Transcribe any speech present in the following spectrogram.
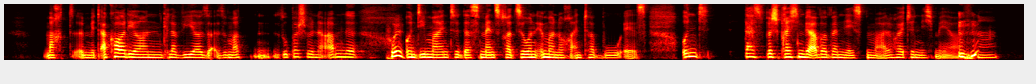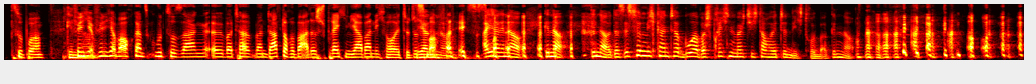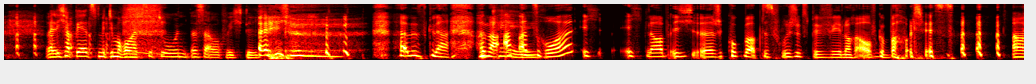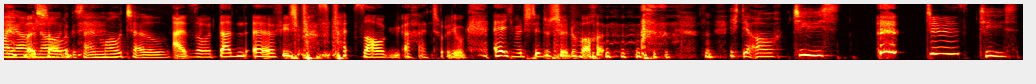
macht äh, mit Akkordeon, Klavier, so- also macht äh, super schöne Abende. Cool. Und die meinte, dass Menstruation immer noch ein Tabu ist. Und das besprechen wir aber beim nächsten Mal, heute nicht mehr. ne? Super. Genau. Finde ich, finde ich aber auch ganz gut zu sagen, äh, über, man darf doch über alles sprechen, ja, aber nicht heute. Das Ja, machen genau. wir nächstes Ah Mal. ja, genau, genau, genau. Das ist für mich kein Tabu, aber sprechen möchte ich da heute nicht drüber. Genau. Weil ich habe ja jetzt mit dem Rohr zu tun. Das ist auch wichtig. Alles klar. Hör mal, Okay. ab ans Rohr. Ich, ich glaube, ich äh, guck mal, ob das Frühstücksbuffet noch aufgebaut ist. Ah ja, Mal genau. schauen. Du bist ein Motel. Also, dann äh, viel Spaß beim Saugen. Ach, Entschuldigung. Äh, ich wünsche dir eine schöne Woche. Ich dir auch. Tschüss. Tschüss. Tschüss.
